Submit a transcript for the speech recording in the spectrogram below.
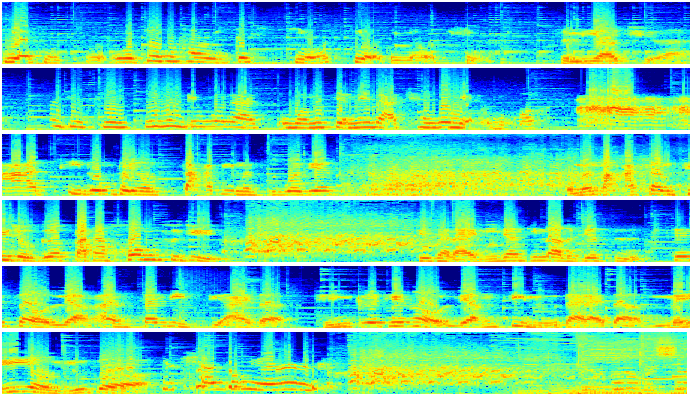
叶主持，我最后还有一个小小的要求。什么要求啊？那就是你能给我俩，我们姐妹俩签个名不？啊啊啊！听众朋友杀进了直播间，我们马上这首歌把它轰出去。接下来您将听到的就是深受两岸三地喜爱的情歌天后梁静茹带来的《没有如果》。天中人。如果我说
